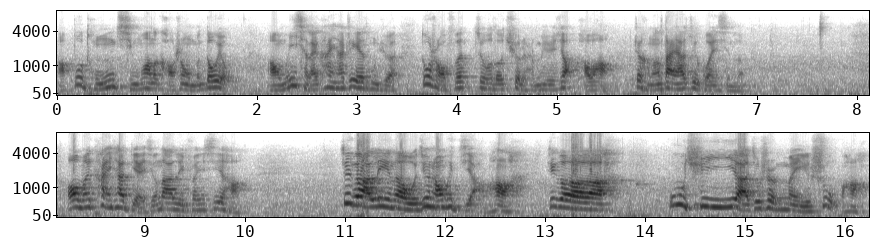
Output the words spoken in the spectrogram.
啊，不同情况的考生我们都有啊。我们一起来看一下这些同学多少分，最后都去了什么学校，好不好？这可能大家最关心的。好，我们来看一下典型的案例分析哈。这个案例呢，我经常会讲哈，这个。误区一啊，就是美术哈，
